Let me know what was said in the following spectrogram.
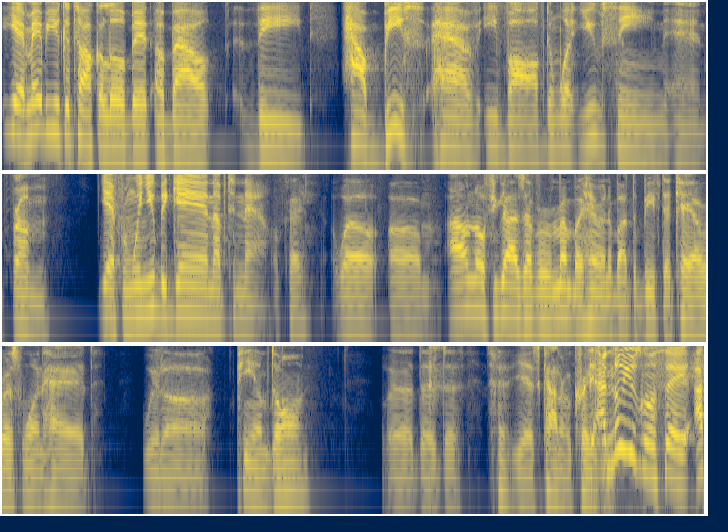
yeah, maybe you could talk a little bit about the how beefs have evolved and what you've seen and from yeah from when you began up to now. Okay. Well, um, I don't know if you guys ever remember hearing about the beef that KRS One had with uh, PM Dawn. Uh, the the yeah, it's kind of a crazy. I knew you was gonna say. I,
